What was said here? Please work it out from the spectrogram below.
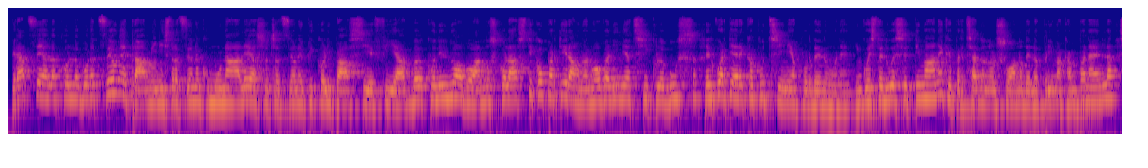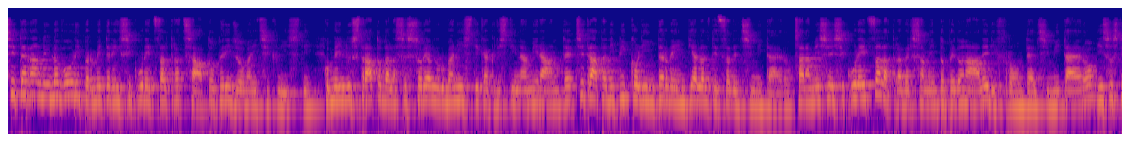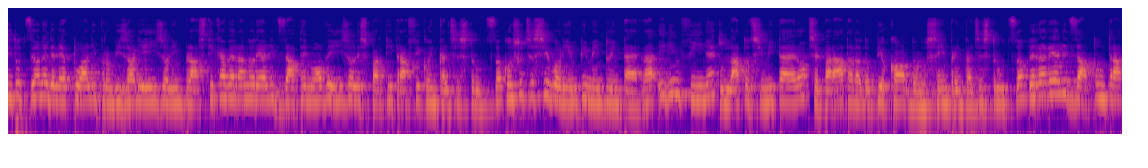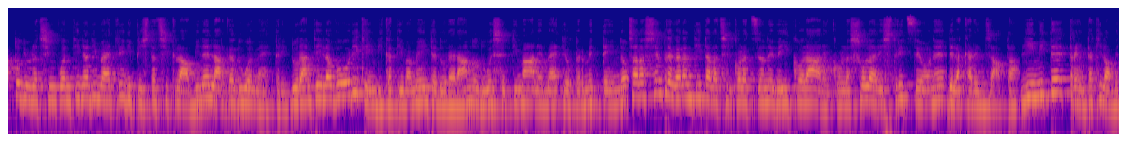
Grazie alla collaborazione tra amministrazione comunale, associazione Piccoli Passi e FIAB, con il nuovo anno scolastico partirà una nuova linea ciclobus nel quartiere Cappuccini a Pordenone. In queste due settimane che precedono il suono della prima campanella si terranno i lavori per mettere in sicurezza il tracciato per i giovani ciclisti. Come illustrato dall'assessore all'urbanistica Cristina Amirante, si tratta di piccoli interventi all'altezza del cimitero. Sarà messo in sicurezza l'attraversamento pedonale di fronte al cimitero in sostituzione sostituzione delle attuali provvisorie isole in plastica verranno realizzate nuove isole spartitraffico in calcestruzzo con successivo riempimento in terra ed infine sul lato cimitero, separata da doppio cordolo sempre in calcestruzzo, verrà realizzato un tratto di una cinquantina di metri di pista ciclabile larga 2 metri. Durante i lavori, che indicativamente dureranno due settimane meteo permettendo, sarà sempre garantita la circolazione veicolare con la sola restrizione della careggiata, limite 30 km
